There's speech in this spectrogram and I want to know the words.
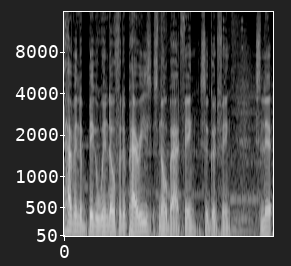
having a bigger window for the parries, it's no bad thing. It's a good thing. It's lit.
